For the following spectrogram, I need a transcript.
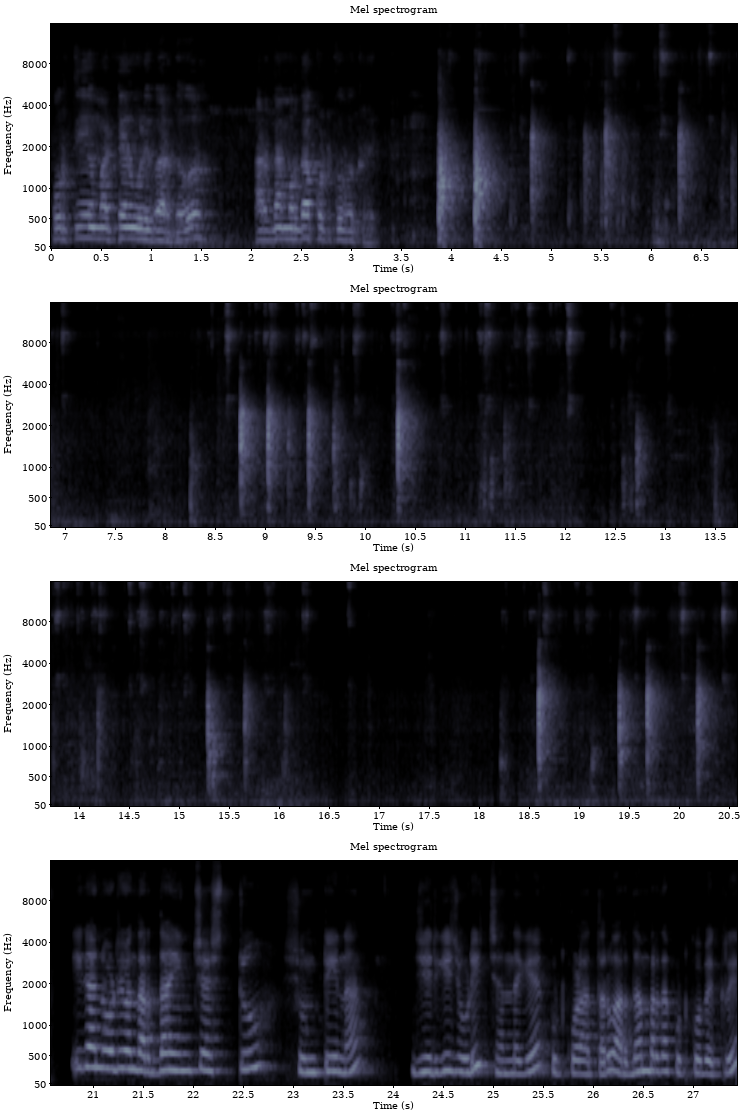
ಪೂರ್ತಿ ಮಟ್ಟೇನು ಉಳಿಬಾರ್ದು. ಅರ್ಧಂಬರ್ಧ ಕುಟ್ಕೋಬೇಕ್ರಿ. ಈಗ ನೋಡ್ರಿ ಒಂದು ಅರ್ಧ ಇಂಚಷ್ಟು ಶುಂಠಿನ ಜೀರಿಗೆ ಜೋಡಿ ಚೆಂದಾಗೆ ಕುಟ್ಕೊಳತ್ತಾರು. ಅರ್ಧಂಬರ್ಧ ಕುಟ್ಕೋಬೇಕ್ರಿ.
